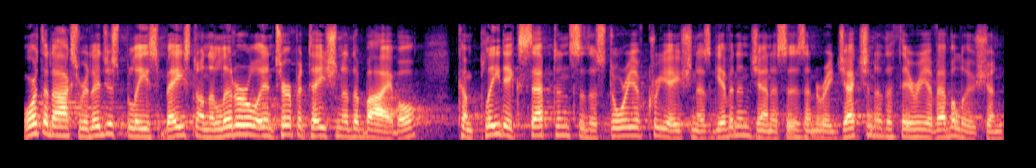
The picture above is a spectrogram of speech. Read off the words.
Orthodox religious beliefs based on the literal interpretation of the Bible, complete acceptance of the story of creation as given in Genesis, and a rejection of the theory of evolution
